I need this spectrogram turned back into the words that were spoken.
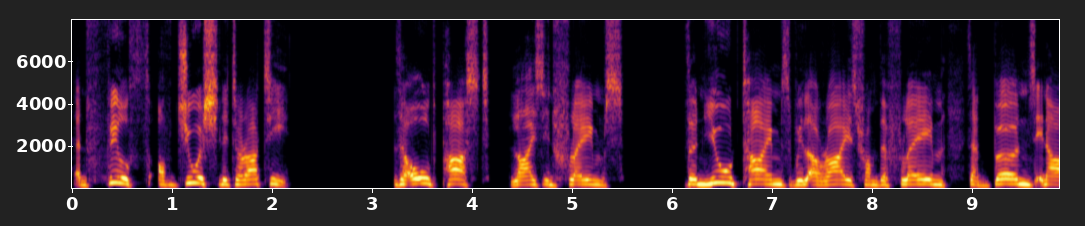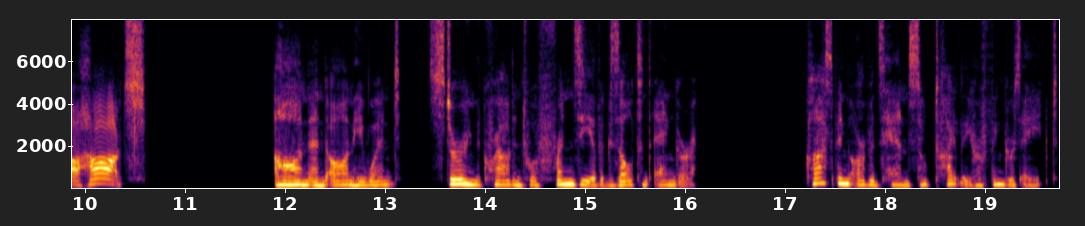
and filth of Jewish literati. The old past lies in flames. The new times will arise from the flame that burns in our hearts. On and on he went, stirring the crowd into a frenzy of exultant anger. Clasping Arvid's hand so tightly her fingers ached,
